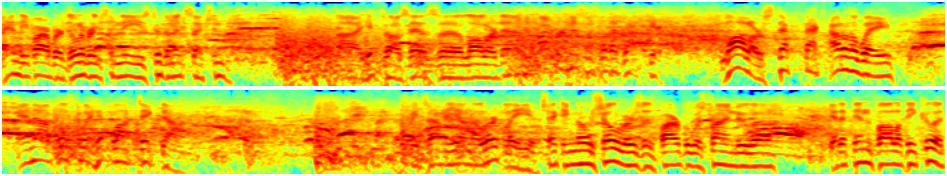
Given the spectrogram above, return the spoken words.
Randy Barber delivering some knees to the midsection. Uh, hip toss has uh, Lawler down. Barber misses with a drop kick. Lawler stepped back out of the way and now goes to a hip lock takedown. Tommy Young alertly checking those shoulders as Barber was trying to uh, get a pinfall if he could.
